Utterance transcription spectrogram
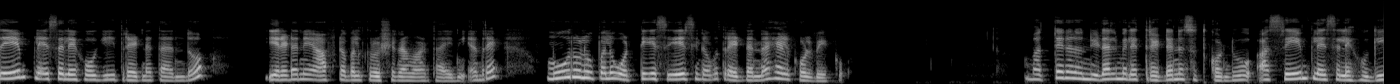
ಸೇಮ್ ಪ್ಲೇಸಲ್ಲೇ ಹೋಗಿ ಥ್ರೆಡ್ನ ತಂದು ಎರಡನೇ ಆಫ್ ಡಬಲ್ ಕ್ರೋಶನ ಮಾಡ್ತಾ ಇದ್ದೀನಿ. ಅಂದರೆ ಮೂರು ಲೂಪಲ್ಲೂ ಒಟ್ಟಿಗೆ ಸೇರಿಸಿ ನಾವು ಥ್ರೆಡ್ಡನ್ನು ಹೇಳ್ಕೊಳ್ಬೇಕು. ಮತ್ತೆ ನಾನು ನಿಡಲ್ ಮೇಲೆ ಥ್ರೆಡ್ಡನ್ನು ಸುತ್ತಕೊಂಡು ಆ ಸೇಮ್ ಪ್ಲೇಸಲ್ಲೇ ಹೋಗಿ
